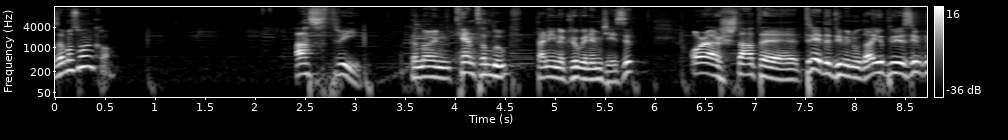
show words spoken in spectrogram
Ose mos kanë kohë. Us 3 Këndojnë Cantaloupe Tani në klubin e mëngjesit Ora është 7.32 minuta Ju pyesim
